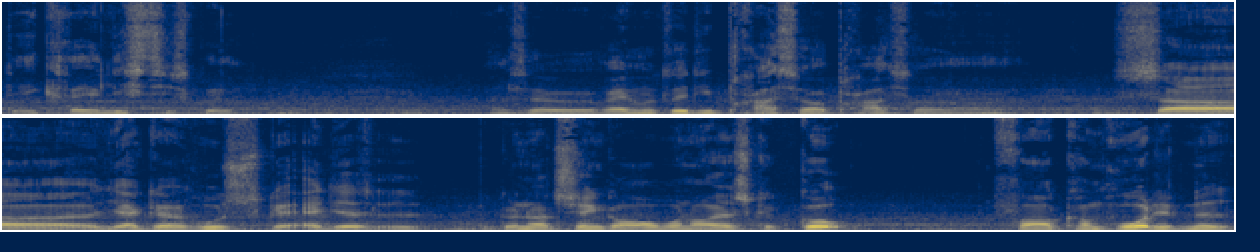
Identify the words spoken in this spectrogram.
det er ikke realistisk, vel? Altså, Real Madrid, de presser og presser. Og... Så jeg kan huske, at jeg begynder at tænke over, hvornår jeg skal gå, for at komme hurtigt ned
